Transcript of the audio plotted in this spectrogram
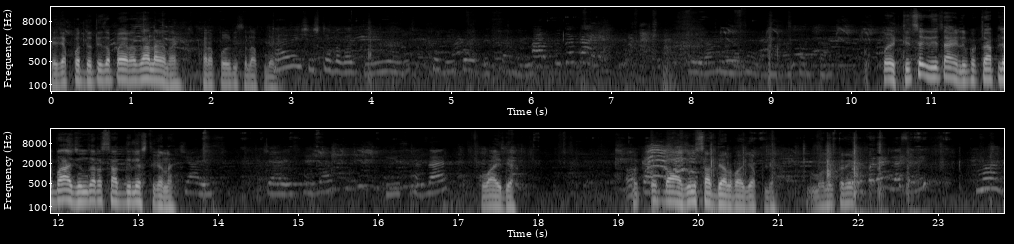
त्याच्या पद्धतीचा पायरा झाला का नाही? खरा पळ दिसला आपल्याला. काय वैशिष्ट्य बघा की एवढी सगळी पळते. झाला. पळतीच सगळी चांगली. फक्त आपल्या बाजून जरा साथ दिली असते का नाही? चाळीस चाळीस हजार तीस हजार. वायद्या. अहो, फक्त बाजून साथ द्यायला पाहिजे आपल्या. म्हणून तर एक पेपर आणला सरी मग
